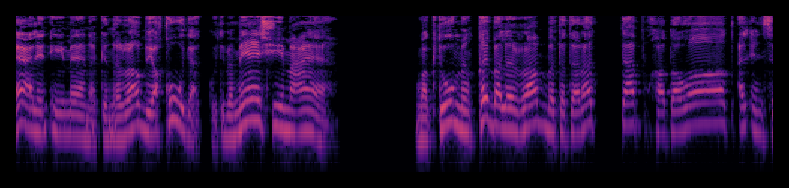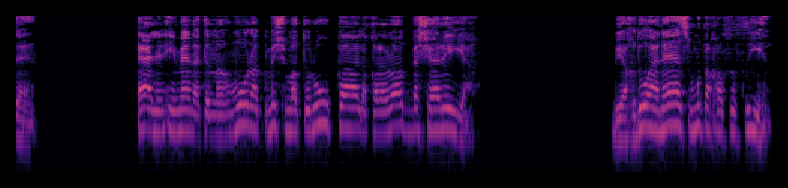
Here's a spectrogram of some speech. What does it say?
اعلن إيمانك إن الرب يقودك وتبقى ماشي معاه. مكتوب من قبل الرب تترتب خطوات الإنسان. اعلن إيمانك إن أمورك مش متروكة لقرارات بشرية. بياخدوها ناس متخصصين.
